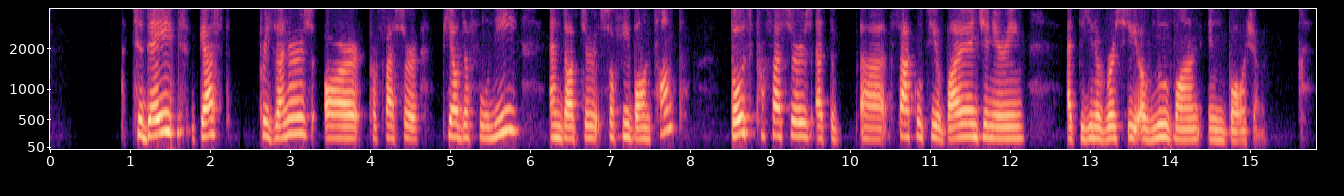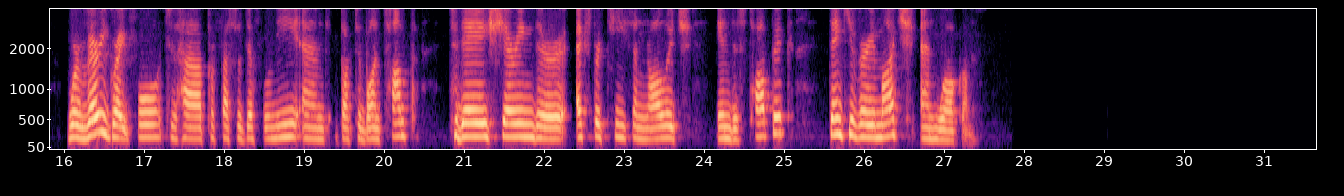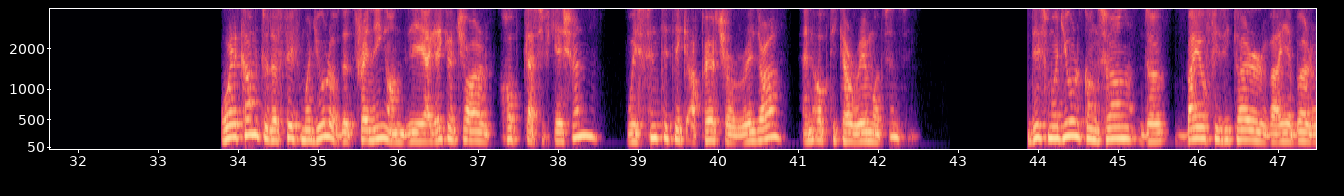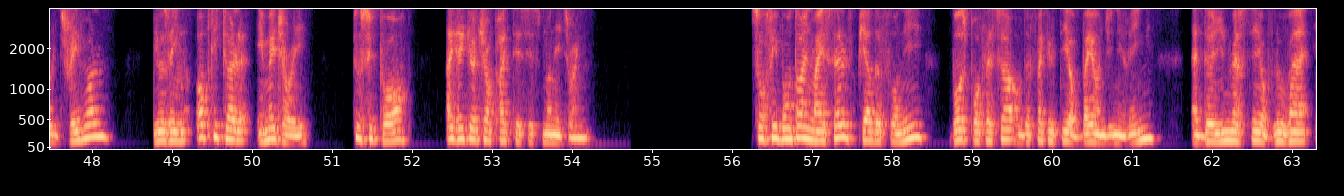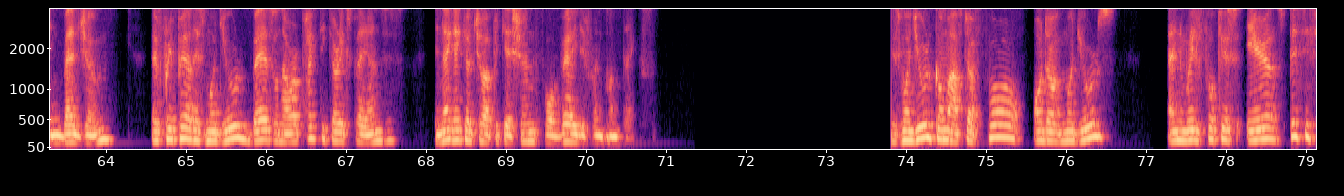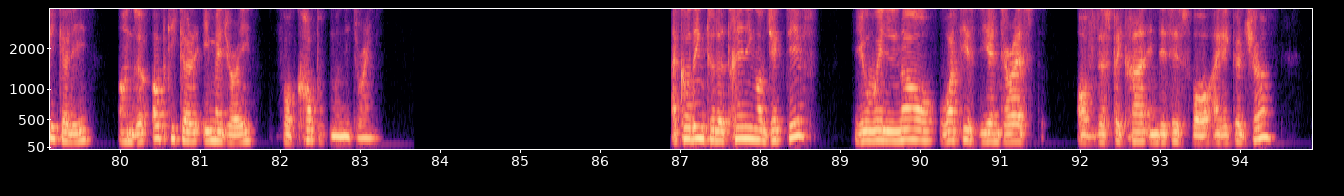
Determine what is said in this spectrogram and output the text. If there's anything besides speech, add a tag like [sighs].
Today's guest presenters are Professor Pierre Defourny and Dr. Sophie Bontemps, both professors at the uh, Faculty of Bioengineering at the University of Louvain in Belgium. We're very grateful to have Professor Defourny and Dr. Bontemps today sharing their expertise and knowledge in this topic. Thank you very much and welcome. Welcome to the fifth module of the training on the agricultural crop classification with synthetic aperture radar and optical remote sensing. This module concerns the biophysical variable retrieval using optical imagery to support agriculture practices monitoring. Sophie Bontemps and myself, Pierre Defourny, both professor of the Faculty of Bioengineering, at the University of Louvain in Belgium have prepared this module based on our practical experiences in agriculture application for very different contexts. This module comes after four other modules and will focus here specifically on the optical imagery for crop monitoring. According to the training objective, you will know what is the interest of the spectral indices for agriculture,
